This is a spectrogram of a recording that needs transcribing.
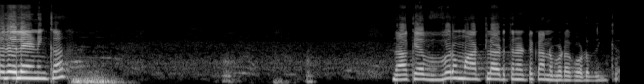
వదిలేండి ఇంకా. నాకెవ్వరు మాట్లాడుతున్నట్టు కనబడకూడదు ఇంకా.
